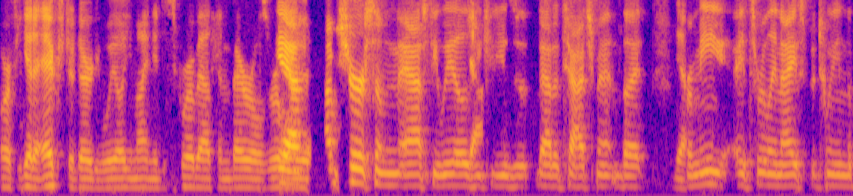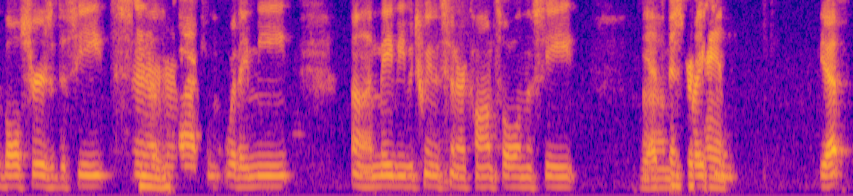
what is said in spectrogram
or if you get an extra dirty wheel, you might need to scrub out them barrels really yeah, good. I'm sure some nasty wheels Yeah. you could use that attachment, but Yeah. for me, it's really nice between the bolsters of the seats, you know, the Mm-hmm. back where they meet, uh, maybe between the center console and the seat. Yeah, it's Um, been pretty handy. Yep.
